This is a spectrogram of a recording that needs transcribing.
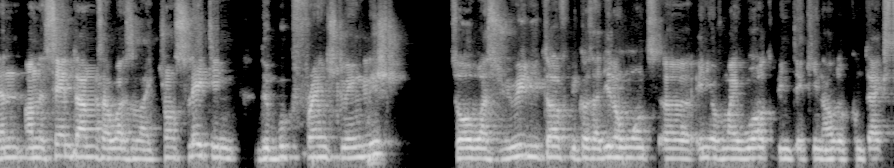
And on the same time i was like translating the book french to english so it was really tough because i didn't want uh, any of my words being taken out of context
